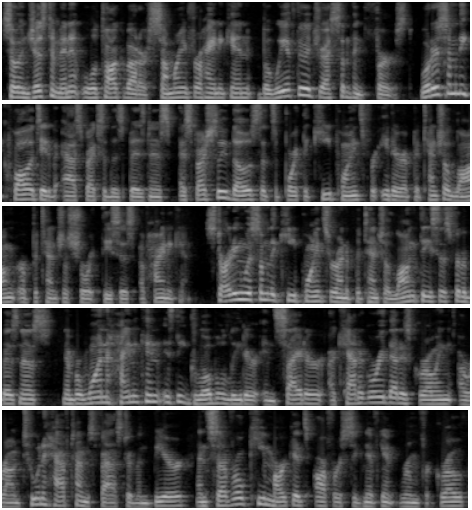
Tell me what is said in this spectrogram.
So in just a minute, we'll talk about our summary for Heineken, but we have to address something first. What are some of the qualitative aspects of this business, especially those that support the key points for either a potential long or potential short thesis of Heineken? Starting with some of the key points around a potential potential long thesis for the business. Number one, Heineken is the global leader in cider, a category that is growing around two and a half times faster than beer, and several key markets offer significant room for growth.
